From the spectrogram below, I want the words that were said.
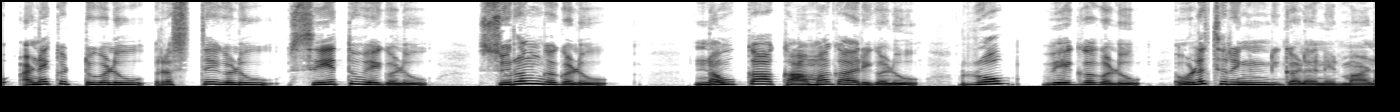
ಅಣೆಕಟ್ಟುಗಳು, ರಸ್ತೆಗಳು, ಸೇತುವೆಗಳು, ಸುರಂಗಗಳು ನೌಕಾ ಕಾಮಗಾರಿಗಳು, ರೋಪ್ ವೇಗಗಳು, ಒಳಚರಂಡಿಗಳ ನಿರ್ಮಾಣ,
